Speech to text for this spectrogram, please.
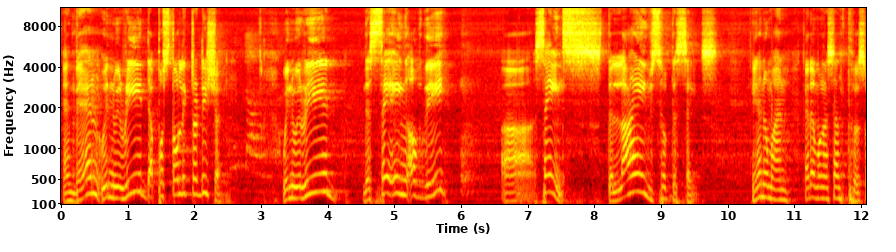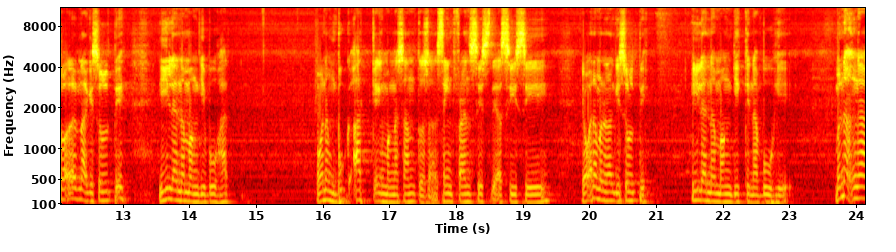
and then when we read the apostolic tradition, when we read the saying of the uh, saints, the lives of the saints. Nga naman, kada mga santos, wala na gisulti. Ila namang gibuhat. Wanang bugat kay mga santos, Saint Francis de Assisi, yawa naman lang gisulti. Ila namang gikinabuhi. Mana nga,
